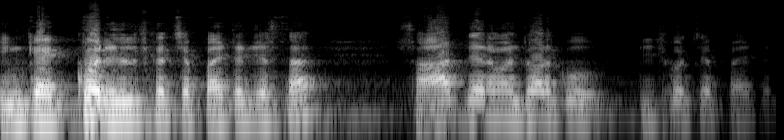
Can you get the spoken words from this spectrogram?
ఇంకా ఎక్కువ నిధులు తీసుకొచ్చే ప్రయత్నం చేస్తా సాధ్యమైనంత వరకు తీసుకొచ్చే ప్రయత్నం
